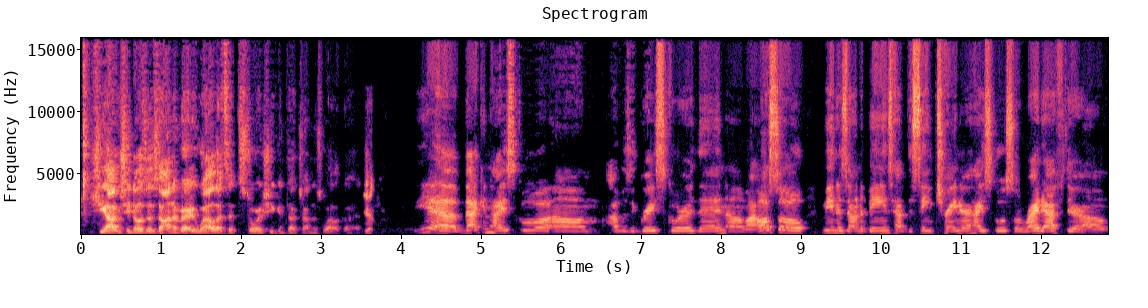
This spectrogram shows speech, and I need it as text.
she obviously knows Azana very well. That's a story she can touch on as well. Go ahead. Yep. Yeah, back in high school, um, I was a great scorer then. Um, I also, me and Azana Baines have the same trainer in high school. So right after um,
